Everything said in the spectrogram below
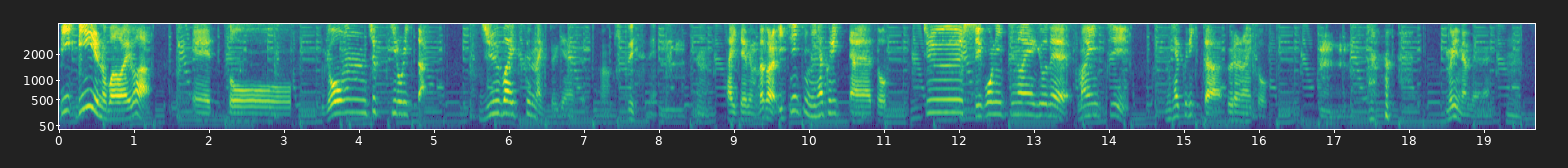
ビ、ビールの場合は、えっ、と、40キロリッター、10倍作んないといけないんですよ。あきついっすねうんうん、最低でも。だから1日200リッター、えーっと、週4、5日の営業で毎日200リッター売らないとうん 無理なんだよね。うん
